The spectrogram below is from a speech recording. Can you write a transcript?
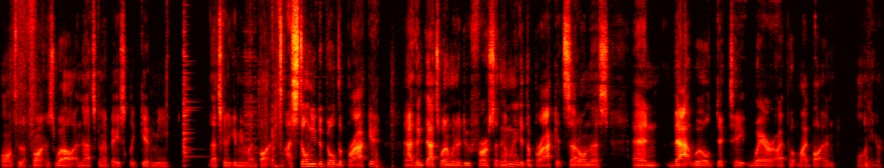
onto the front as well and that's going to basically give me that's going to give me my button. I still need to build the bracket and I think that's what I'm going to do first. I think I'm going to get the bracket set on this and that will dictate where I put my button on here.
